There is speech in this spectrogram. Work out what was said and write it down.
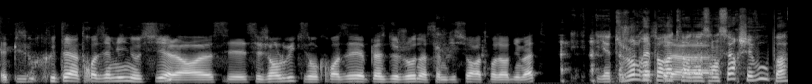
Et puis ils ont recruté un troisième ligne aussi. Alors, euh, c'est c'est Jean-Louis qu'ils ont croisé place de jaune un samedi soir à 3h du mat. Il y a toujours le réparateur la- d'ascenseur chez vous ou pas?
